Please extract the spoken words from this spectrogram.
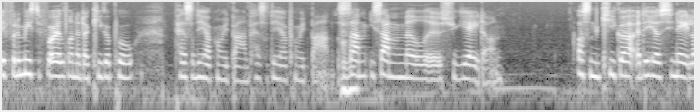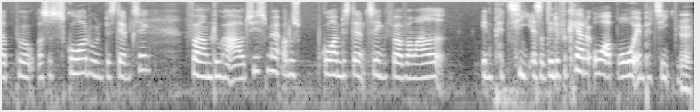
det er for det meste forældrene, der kigger på, passer det her på mit barn, passer det her på mit barn, Mhm. mm-hmm. sammen, i sammen med øh, psykiateren. Og sådan kigger, er det her signaler på, og så scorer du en bestemt ting, for om du har autisme, og du scorer en bestemt ting for, hvor meget empati, altså det er det forkerte ord at bruge empati. Ja.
